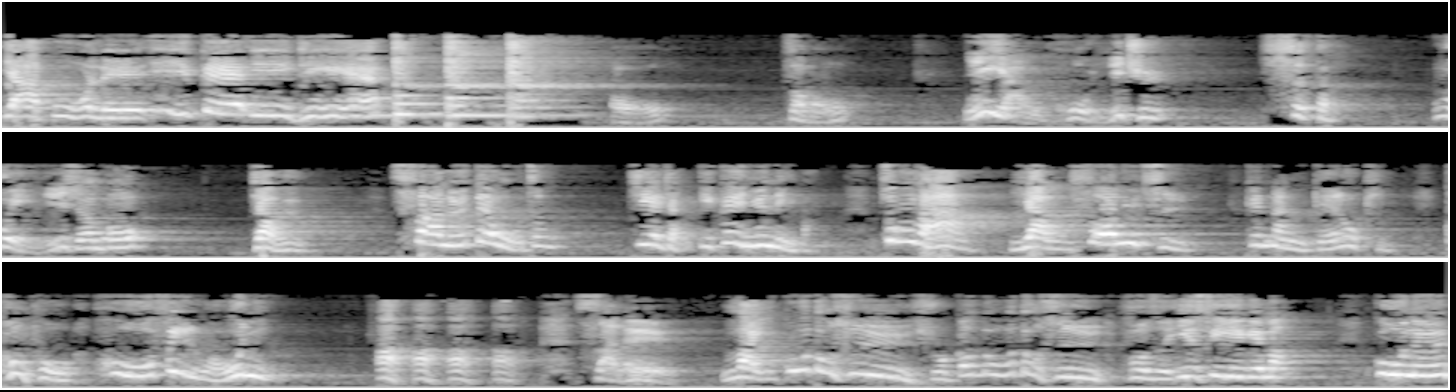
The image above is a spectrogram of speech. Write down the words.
也不来一个一件。哦，怎么？你要回去？是的。为什么？教育杀女在湖中，接将一个女内吧，纵然要少女去，给能给落去，恐怕花费了你。哈哈哈！哈杀女外国读书，学个多读书，不是一些的吗？国女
